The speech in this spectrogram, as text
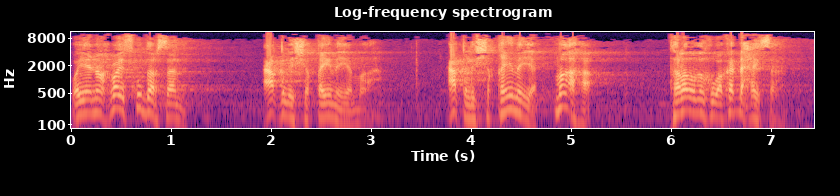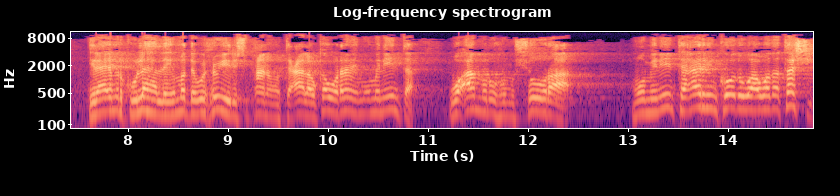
Wayna waxba isku darsan. Caqli shaqaynaya ma aha. Caqli shaqaynaya ma aha talada dadku waa ka dhexaysa ilaahay markuu la hadlay ummadda wuxuu yidhi subxaana wa tacala uu ka warramay muminiinta wa amruhum shuuraa muminiinta arrinkoodu waa wada tashi.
